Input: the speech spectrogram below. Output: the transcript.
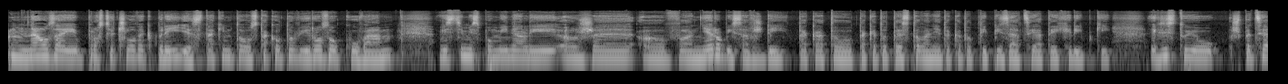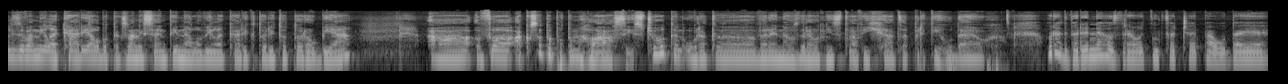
naozaj proste človek príde s, takýmto, s takouto výrozou ku vám. Vy ste mi spomínali, že v, nerobí sa vždy takáto, takéto testovanie, takáto typizácia tej chrípky. Existujú špecializovaní lekári alebo tzv. sentineloví lekári, ktorí toto robia. A v, ako sa to potom hlási? Z čoho ten úrad e, verejného zdravotníctva vychádza pri tých údajoch? Úrad verejného zdravotníctva čerpá údaje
